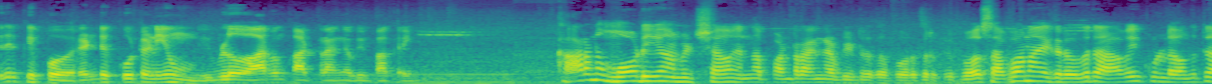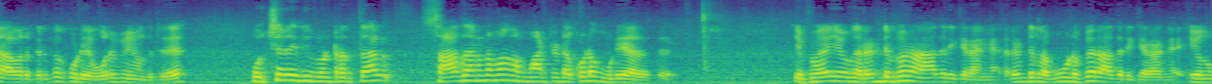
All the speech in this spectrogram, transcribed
எதற்கு இப்போ ரெண்டு கூட்டணியும் இவ்வளோ ஆர்வம் காட்டுறாங்க அப்படின்னு பார்க்குறீங்க? காரணம் மோடியும் அமித்ஷாவும் என்ன பண்ணுறாங்க அப்படின்றத பொறுத்திருக்கு. இப்போ சபாநாயகர் வந்துட்டு அவைக்குள்ளே வந்துட்டு அவருக்கு இருக்கக்கூடிய உரிமை வந்துட்டு உச்சநீதிமன்றத்தால் சாதாரணமாக மாற்றிடக்கூட முடியாதது. இப்போ இவங்க ரெண்டு பேரும் ஆதரிக்கிறாங்க. ரெண்டில் மூணு பேர் ஆதரிக்கிறாங்க. இவங்க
